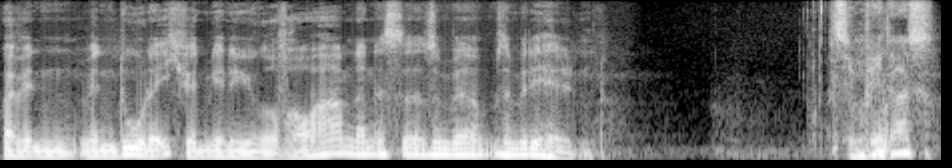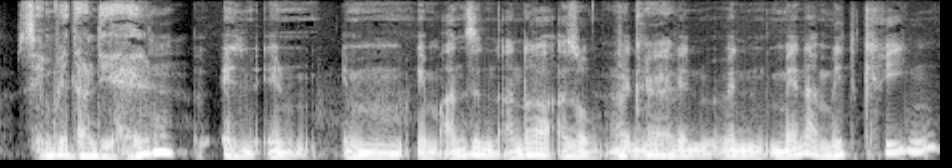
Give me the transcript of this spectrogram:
Weil wenn, wenn du oder ich, wenn wir eine jüngere Frau haben, dann ist, äh, sind, wir, sind wir die Helden. Sind wir das? Sind wir dann die Helden? In, in, im, Im Ansinnen anderer, also wenn, Okay. wenn, wenn Männer mitkriegen,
